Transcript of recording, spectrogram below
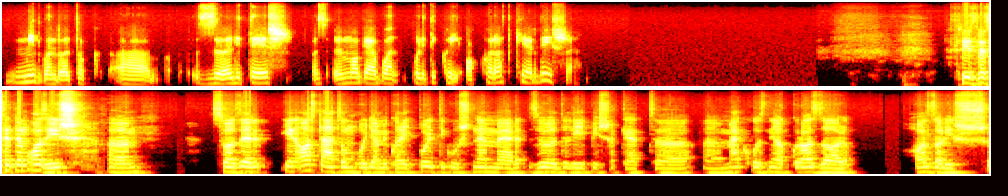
Mit gondoltok, a zöldítés az önmagában politikai akarat kérdése? Részben szerintem az is. Szóval azért én azt látom, hogy amikor egy politikus nem mer zöld lépéseket meghozni, akkor azzal, azzal is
